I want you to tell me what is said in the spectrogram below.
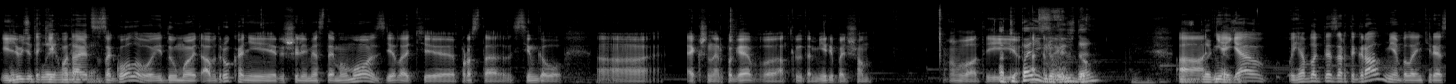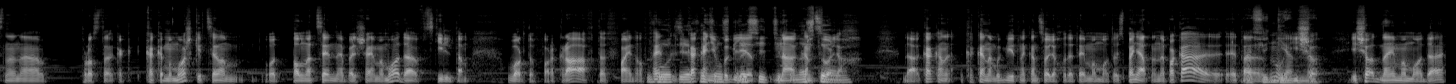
И люди такие хватаются за голову и думают, а вдруг они решили вместо ММО сделать э, просто сингл э, экшен RPG в открытом мире большом. Вот, и а ты поигрываешь, да? А, не, я, я Black Desert играл, мне было интересно на просто как, как ММОшки в целом, вот полноценная большая ММО, да, в стиле там World of Warcraft, Final Fantasy, вот, как они выглядят спросить, типа, на, на консолях. Что? Да, как она, как она выглядит на консолях, вот эта ММО. То есть, понятно, на ПК это ну, еще, еще одна ММО, да.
